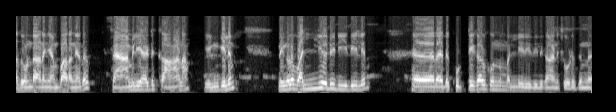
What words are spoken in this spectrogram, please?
അതുകൊണ്ടാണ് ഞാൻ പറഞ്ഞത് ഫാമിലി ആയിട്ട് കാണാം എങ്കിലും നിങ്ങൾ വലിയൊരു രീതിയിൽ അതായത് കുട്ടികൾക്കൊന്നും വലിയ രീതിയിൽ കാണിച്ചു കൊടുക്കുന്ന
